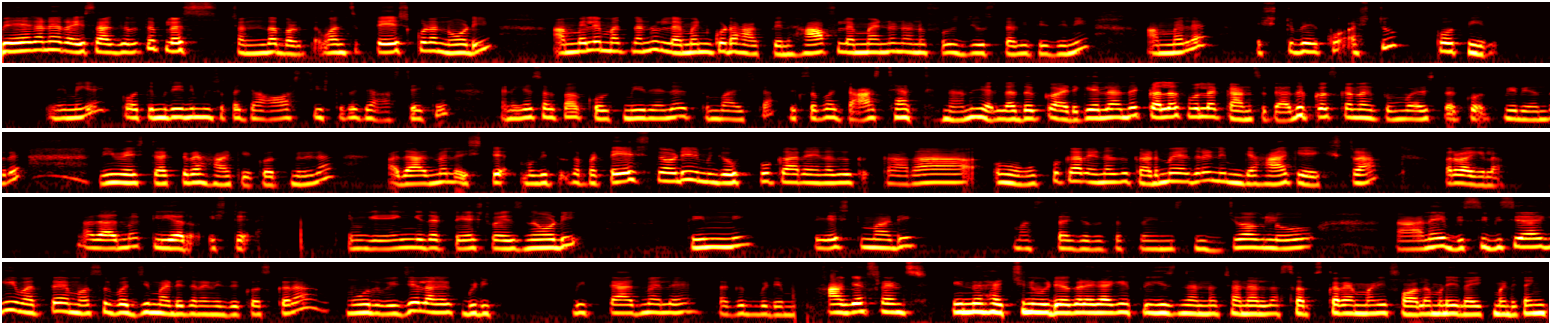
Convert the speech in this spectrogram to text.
ಬೇಗನೆ ರೈಸ್ ಆಗಿರುತ್ತೆ ಪ್ಲಸ್ ಚಂದ ಬರುತ್ತೆ. ಒಂದು ಟೇಸ್ಟ್ ಕೂಡ ನೋಡಿ, ಆಮೇಲೆ ಮತ್ತು ನಾನು ಲೆಮನ್ ಕೂಡ ಹಾಕ್ತೀನಿ. ಹಾಫ್ ಲೆಮನ್ನು ನಾನು ಫುಲ್ ಜ್ಯೂಸ್ ತೆಗಿತಿದ್ದೀನಿ. ಆಮೇಲೆ ಎಷ್ಟು ಬೇಕು ಅಷ್ಟು ಕೊತ್ತಂಬರಿ ನಿಮಗೆ ಕೊತ್ತಂಬರಿ ನಿಮಗೆ ಸ್ವಲ್ಪ ಜಾಸ್ತಿ ಇಷ್ಟದ ಜಾಸ್ತಿ ಹಾಕಿ. ನನಗೆ ಸ್ವಲ್ಪ ಕೊತ್ತಂಬರಿ ಅಂದರೆ ತುಂಬ ಇಷ್ಟ. ಅದಕ್ಕೆ ಸ್ವಲ್ಪ ಜಾಸ್ತಿ ಹಾಕ್ತೀನಿ ನಾನು ಎಲ್ಲದಕ್ಕೂ. ಅಡುಗೆ ಎಲ್ಲ ಅಂದರೆ ಕಲರ್ಫುಲ್ಲಾಗಿ ಕಾಣಿಸುತ್ತೆ. ಅದಕ್ಕೋಸ್ಕರ ನಂಗೆ ತುಂಬ ಇಷ್ಟ ಕೊತ್ತಂಬರಿ ಅಂದರೆ. ನೀವು ಎಷ್ಟು ಹಾಕ್ತೀರ ಹಾಕಿ ಕೊತ್ತಂಬರಿನ. ಅದಾದಮೇಲೆ ಇಷ್ಟೇ ಮುಗೀತು. ಸ್ವಲ್ಪ ಟೇಸ್ಟ್ ನೋಡಿ ನಿಮಗೆ ಉಪ್ಪು, ಖಾರ ಏನಾದರೂ ಖಾರ ಉಪ್ಪು, ಖಾರ ಏನಾದರೂ ಕಡಿಮೆ ಆದರೆ ನಿಮಗೆ ಹಾಕಿ ಎಕ್ಸ್ಟ್ರಾ ಪರವಾಗಿಲ್ಲ. ಅದಾದಮೇಲೆ ಕ್ಲಿಯರ್ ಇಷ್ಟೇ. ನಿಮಗೆ ಹೆಂಗಿದೆ ಟೇಸ್ಟ್ ವೈಸ್ ನೋಡಿ. ತಿನ್ನಿ ಟೇಸ್ಟ್ ಮಾಡಿ. ಮಸ್ತಾಗಿರುತ್ತೆ ಫ್ರೆಂಡ್ಸ್ ನಿಜವಾಗ್ಲೂ ನಾನೇ ಬಿಸಿ ಬಿಸಿಯಾಗಿ ಮತ್ತೆ ಮೊಸರು ಬಜ್ಜಿ ಮಾಡಿದ್ದೆ ನಾನು ಇದಕ್ಕೋಸ್ಕರ ಮೂರು ವಿಜಲ್ ಆಗಕ್ಕೆ ಬಿಡಿ. ಬಿಟ್ಟಾದಮೇಲೆ ತೆಗೆದುಬಿಡಿ ಹಾಗೆ ಫ್ರೆಂಡ್ಸ್ ಇನ್ನೂ ಹೆಚ್ಚಿನ ವೀಡಿಯೋಗಳಿಗಾಗಿ ಪ್ಲೀಸ್ ನನ್ನ ಚಾನಲ್ನ ಸಬ್ಸ್ಕ್ರೈಬ್ ಮಾಡಿ ಫಾಲೋ ಮಾಡಿ ಲೈಕ್ ಮಾಡಿ. ಥ್ಯಾಂಕ್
